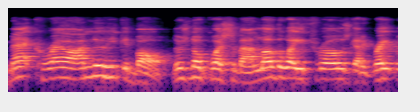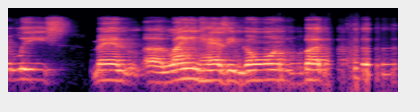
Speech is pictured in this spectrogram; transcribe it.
Matt Corral, I knew he could ball. There's no question about it. I love the way he throws, got a great release. Man, uh, Lane has him going. But the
